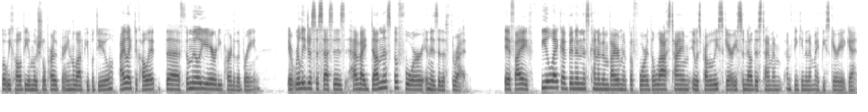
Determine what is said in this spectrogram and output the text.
what we call the emotional part of the brain, a lot of people do. I like to call it the familiarity part of the brain. It really just assesses have I done this before and is it a threat? If I feel like I've been in this kind of environment before, the last time it was probably scary. So now this time I'm, I'm thinking that it might be scary again.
